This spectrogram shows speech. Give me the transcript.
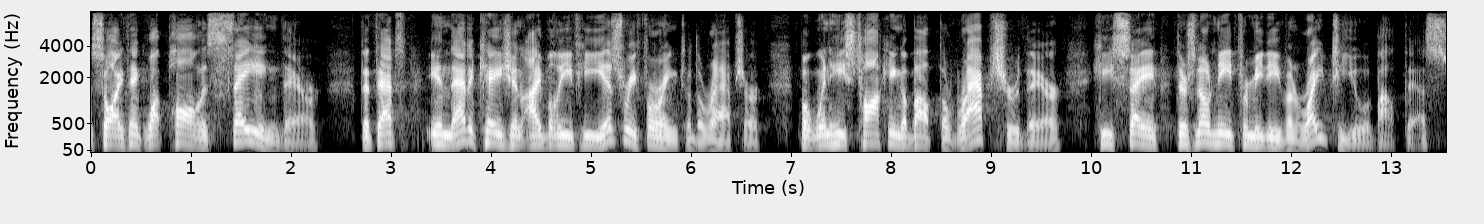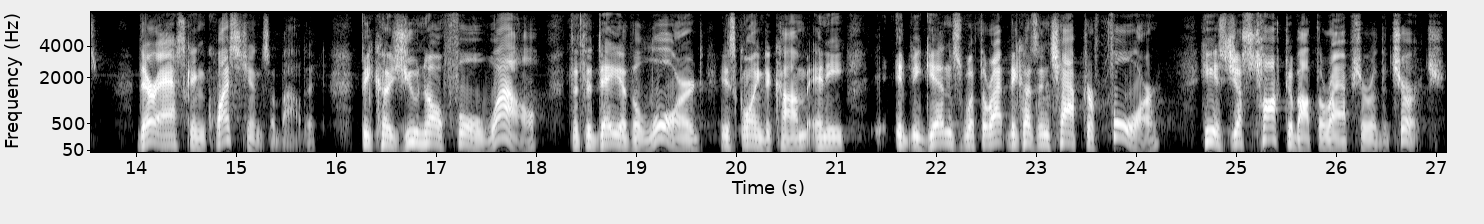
So I think what Paul is saying there, that that's in that occasion, I believe he is referring to the rapture. But when he's talking about the rapture there, he's saying there's no need for me to even write to you about this. They're asking questions about it because you know full well that the day of the Lord is going to come and he it begins with the rapture because in chapter 4 he has just talked about the rapture of the church.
